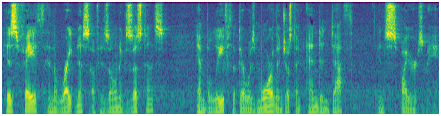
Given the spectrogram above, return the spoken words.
His faith in the rightness of his own existence and belief that there was more than just an end in death inspires me.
